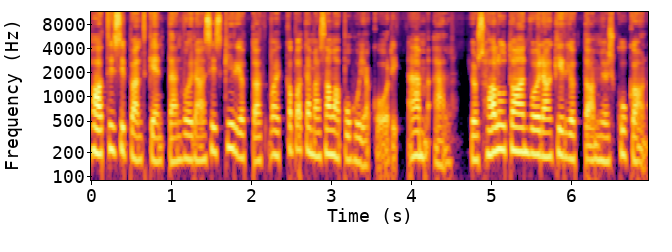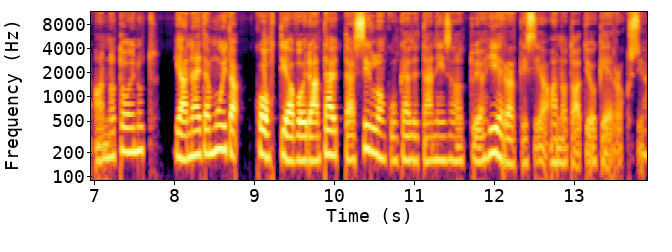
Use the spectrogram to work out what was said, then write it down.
Participant-kenttään voidaan siis kirjoittaa vaikkapa tämä sama puhujakoodi ML. Jos halutaan, voidaan kirjoittaa myös kuka on annotoinut, ja näitä muita kohtia voidaan täyttää silloin, kun käytetään niin sanottuja hierarkisia annotaatiokerroksia.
